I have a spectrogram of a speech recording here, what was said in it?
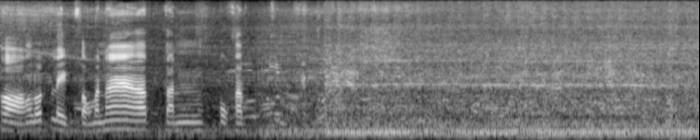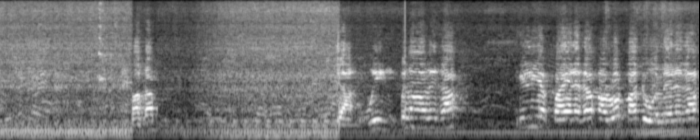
ของรถเหล็ก2,500ครับ ตัน 6 ครับมาครับ จะวิ่งไปรอเลยครับ ที่เรียกไปนะครับ เอารถมาด่วนเลยนะครับ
